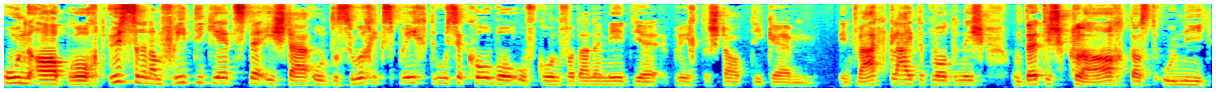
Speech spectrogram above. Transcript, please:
unabgebrochen äußern. Am Freitag jetzt äh, ist der Untersuchungsbericht rausgekommen, wo aufgrund von dieser Medienberichterstattung ähm, in den Weg geleitet worden ist. Und dort ist klar, dass die Uni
